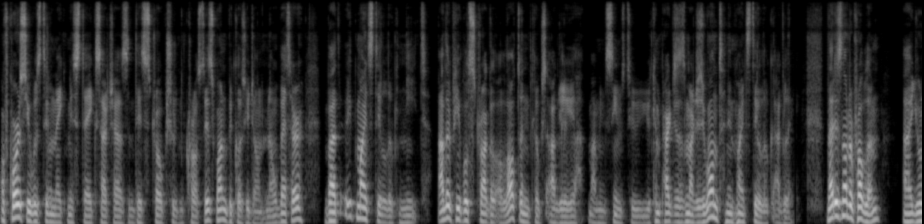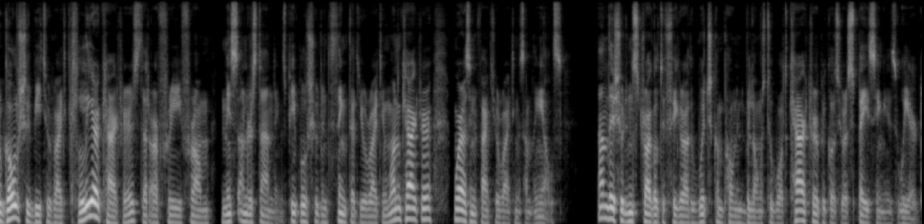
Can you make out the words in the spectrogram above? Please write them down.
Of course, you will still make mistakes such as this stroke shouldn't cross this one because you don't know better, but it might still look neat. Other people struggle a lot and it looks ugly. I mean, seems to you can practice as much as you want and it might still look ugly. That is not a problem. Uh, your goal should be to write clear characters that are free from misunderstandings. People shouldn't think that you're writing one character, whereas in fact you're writing something else. And they shouldn't struggle to figure out which component belongs to what character because your spacing is weird.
